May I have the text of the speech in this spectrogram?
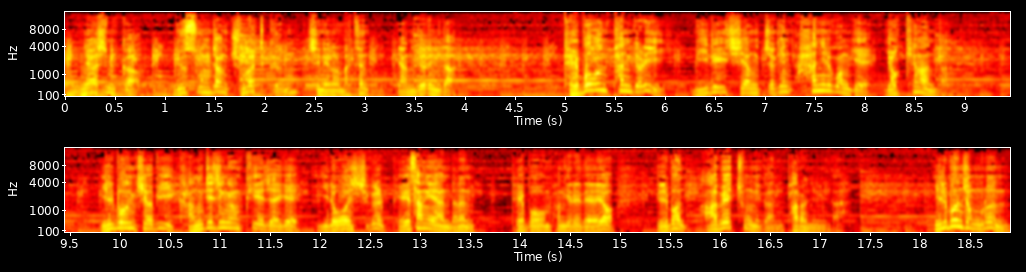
안녕하십니까. 뉴스공장 주말특근 진행을 맡은 양결입니다. 대법원 판결이 미래지향적인 한일 관계에 역행한다. 일본 기업이 강제징용 피해자에게 1억 원씩을 배상해야 한다는 대법원 판결에 대하여 일본 아베 총리가 한 발언입니다. 일본 정부는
